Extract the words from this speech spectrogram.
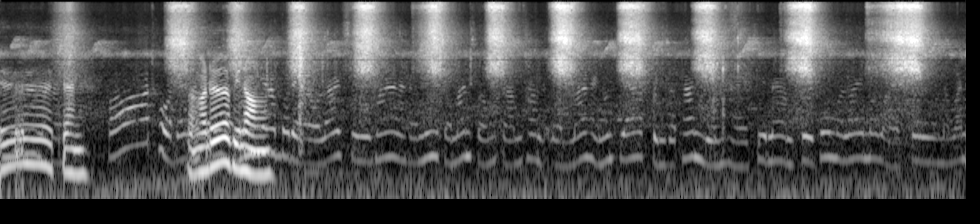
เด้อจ้ะขอโทษฟังเอาเด้อพี่น้องพิยาบ่ได้เอารายชื่อมานะคะมีประมาณสองสามท่านโอนมาให้น้องพิยาเป็นสะพานบุญให้ซื้อน้ำซื้อพวงมาลัยมาไหว้ปู่ในวัน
